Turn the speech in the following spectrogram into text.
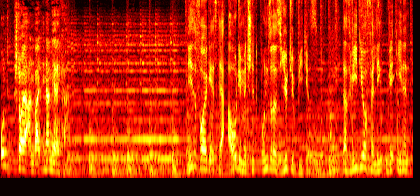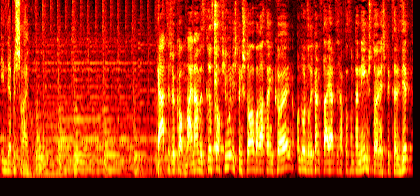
und Steueranwalt in Amerika. Diese Folge ist der Audiomitschnitt unseres YouTube-Videos. Das Video verlinken wir Ihnen in der Beschreibung. Herzlich willkommen. Mein Name ist Christoph Jun, ich bin Steuerberater in Köln und unsere Kanzlei hat sich auf das Unternehmenssteuerrecht spezialisiert,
